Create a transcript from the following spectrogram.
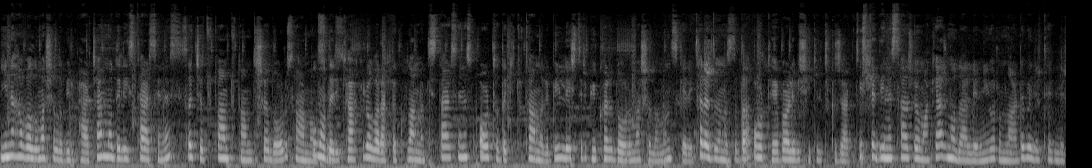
Yine havalı maşalı bir perçem modeli isterseniz saçı tutam tutam dışa doğru sarmalısınız. Bu modeli kahkül olarak da kullanmak isterseniz ortadaki tutamları birleştirip yukarı doğru maşalamanız gerekir. Taradığınızda da ortaya böyle bir şekil çıkacaktır. İstediğiniz saç ve makyaj modellerini yorumlarda belirtebilirsiniz.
